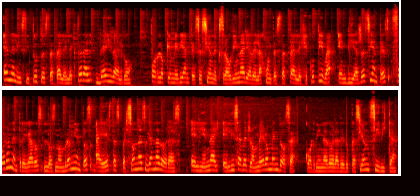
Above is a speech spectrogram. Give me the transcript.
en el Instituto Estatal Electoral de Hidalgo, por lo que mediante sesión extraordinaria de la Junta Estatal Ejecutiva en días recientes fueron entregados los nombramientos a estas personas ganadoras. Elienay Elizabeth Romero Mendoza, coordinadora de Educación Cívica.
